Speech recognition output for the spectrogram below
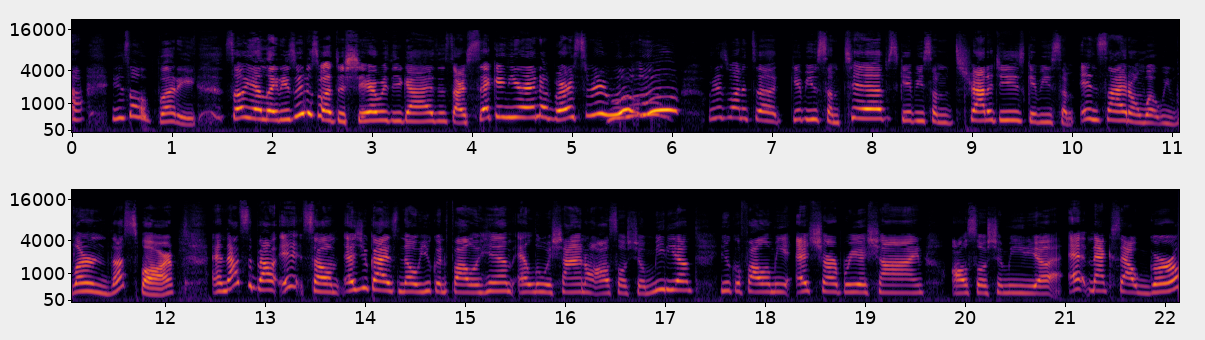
He's so funny. So yeah, ladies, we just wanted to share with you guys. It's our second year anniversary. Woo-hoo! We just wanted to give you some tips, give you some strategies, give you some insight on what we've learned thus far. And that's about it. So as you guys know, you can follow him at Louis Shine on all social media. You can follow me at Sharbria Shine, all social media, at Max Out Girl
